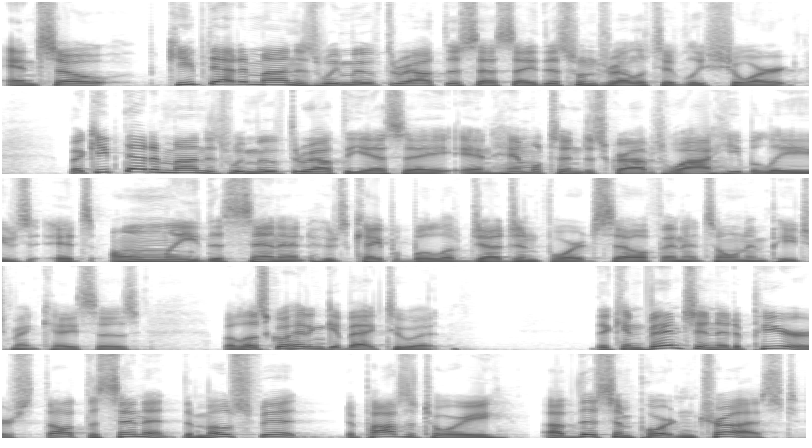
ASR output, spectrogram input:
And so keep that in mind as we move throughout this essay. This one's relatively short. But keep that in mind as we move throughout the essay, and Hamilton describes why he believes it's only the Senate who's capable of judging for itself in its own impeachment cases. But let's go ahead and get back to it. The convention, it appears, thought the Senate the most fit depository of this important trust.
